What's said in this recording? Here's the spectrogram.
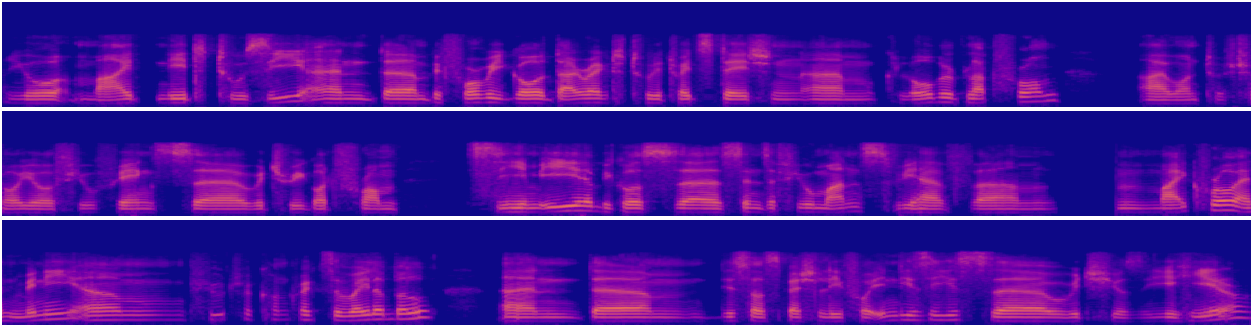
you might need to see. And um, before we go direct to the TradeStation um, global platform, I want to show you a few things uh, which we got from CME because uh, since a few months we have um, micro and mini um, future contracts available. And um, these are especially for indices, uh, which you see here,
